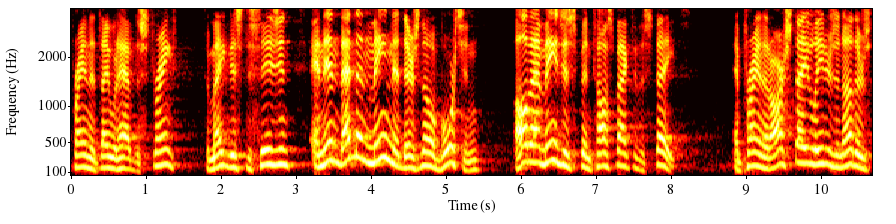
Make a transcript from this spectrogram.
praying that they would have the strength to make this decision. And then that doesn't mean that there's no abortion. All that means is it's been tossed back to the states and praying that our state leaders and others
